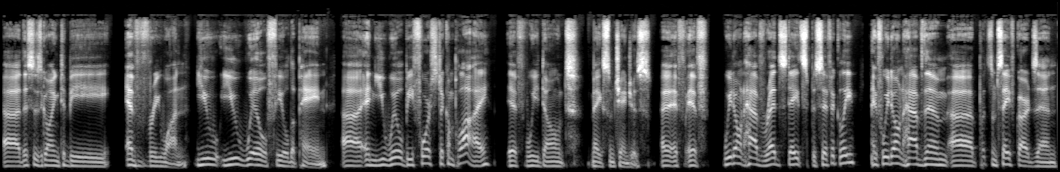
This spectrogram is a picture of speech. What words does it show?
uh, this is going to be everyone you you will feel the pain uh, and you will be forced to comply if we don't make some changes uh, if if we don't have red states specifically if we don't have them uh, put some safeguards in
